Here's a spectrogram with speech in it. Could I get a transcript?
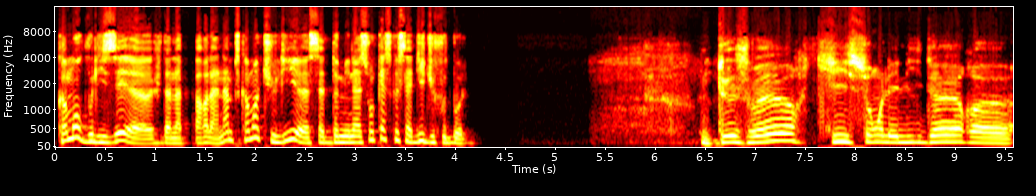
Comment vous lisez, euh, je donne la parole à Nams, comment tu lis cette domination? Qu'est-ce que ça dit du football? Deux joueurs qui sont les leaders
